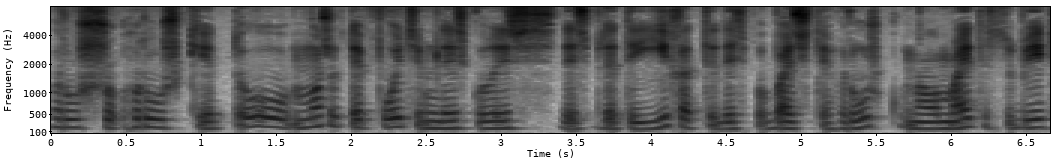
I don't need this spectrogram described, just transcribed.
груш, грушки, то можете потім десь колись десь будете їхати, десь побачите грушку, наламайте собі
